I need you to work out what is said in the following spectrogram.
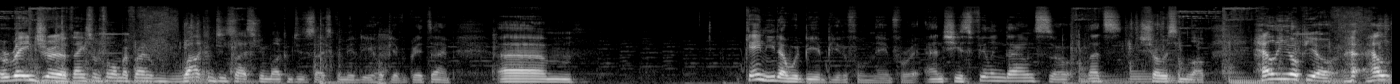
A Ranger, thanks for the follow, my friend. Welcome to the Slice stream. Welcome to the Slice community. Hope you have a great time. Um, Kainita would be a beautiful name for it. And she's feeling down, so let's show her some love. Heliopio, Hel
